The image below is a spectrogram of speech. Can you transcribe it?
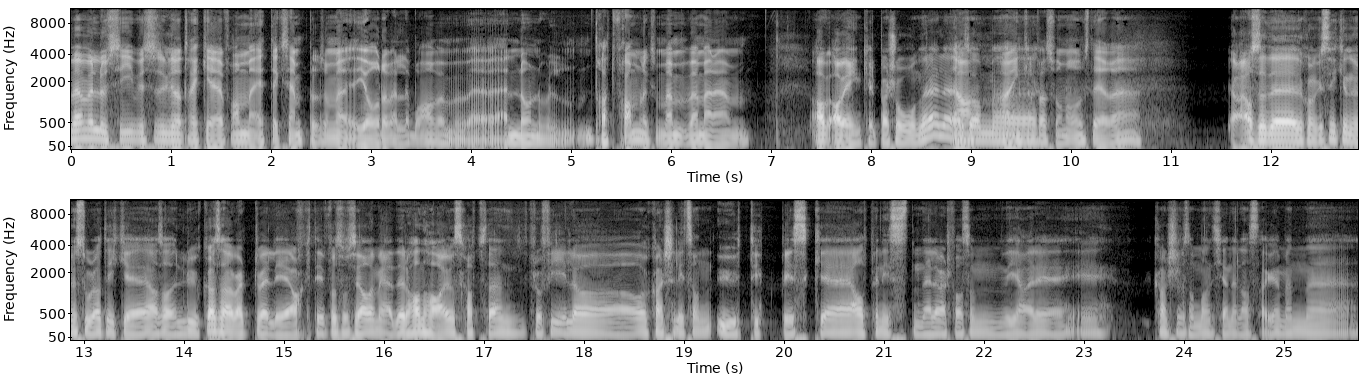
hvem- vil du si, hvis du skal trekke fram et eksempel som gjør det veldig bra, hvem, er det noen du vil dratt fram, liksom? Hvem, hvem er det av, av enkeltpersoner, eller? ja, som, av eh, enkeltpersoner hos dere? Ja, altså det, Du kan ikke stikke under stol at ikke altså Lukas har vært veldig aktiv på sosiale medier. Han har jo skapt seg en profil og, og kanskje litt sånn utypisk eh, alpinisten, eller i hvert fall som vi har i, i Kanskje som man kjenner landslaget, men eh,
